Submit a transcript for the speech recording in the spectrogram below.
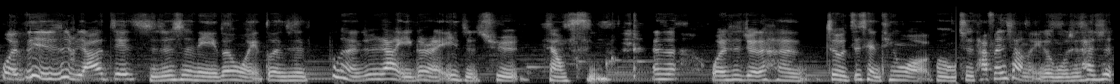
我自己是比较坚持，就是你一顿我一顿，就是不可能就是让一个人一直去这样付，但是。我也是觉得很，就之前听我朋友，就是他分享的一个故事，他是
